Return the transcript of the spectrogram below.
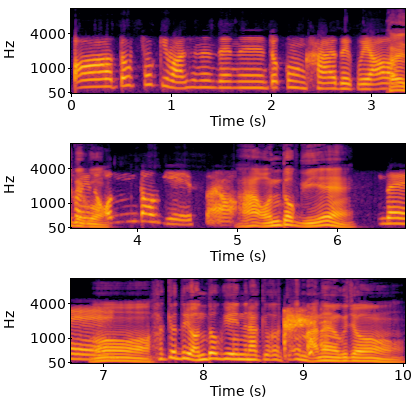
아, 떡볶이 맛있는 데는 조금 가야 되고요. 가야 되고. 언덕 위에 있어요. 아 언덕 위에. 네. 어 학교들이 언덕 위에 있는 학교가 꽤 많아요, 그죠?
